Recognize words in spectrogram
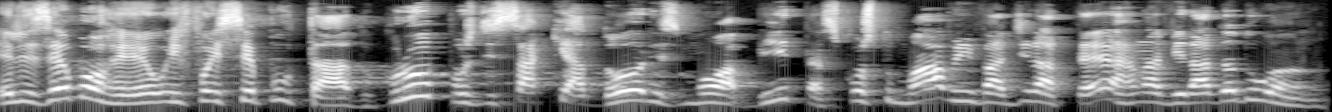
Eliseu morreu e foi sepultado. Grupos de saqueadores moabitas costumavam invadir a terra na virada do ano.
